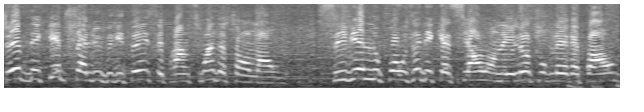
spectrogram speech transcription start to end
Chef d'équipe salubrité, c'est prendre soin de son monde. S'ils viennent nous poser des questions, on est là pour les répondre,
